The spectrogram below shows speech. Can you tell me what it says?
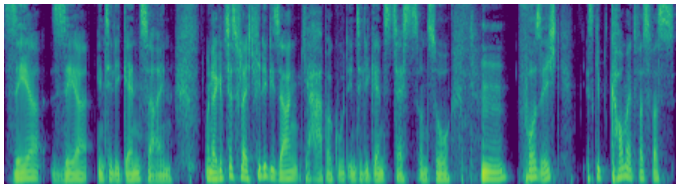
sehr, sehr intelligent sein. Und da gibt es jetzt vielleicht viele, die sagen, ja, aber gut, Intelligenztests und so. Mhm. Vorsicht, es gibt kaum etwas, was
